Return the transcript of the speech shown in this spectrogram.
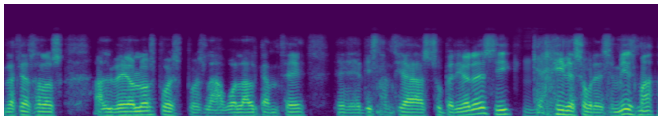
gracias a los alvéolos, pues, pues la bola alcance eh, distancias superiores y que gire sobre sí misma.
